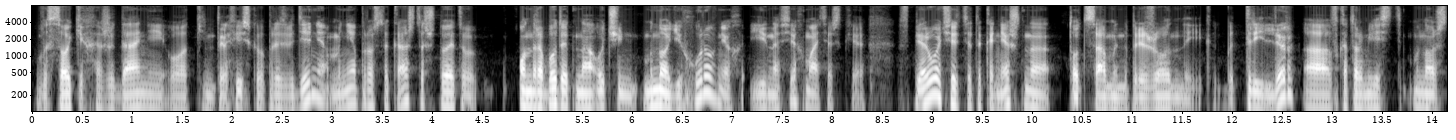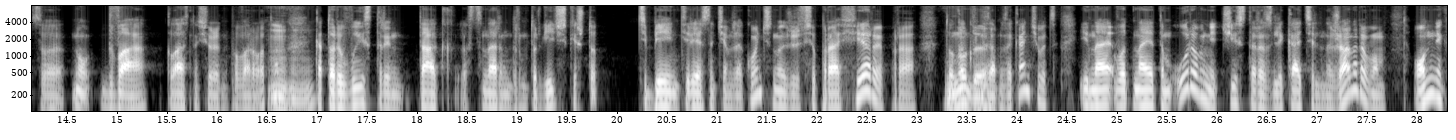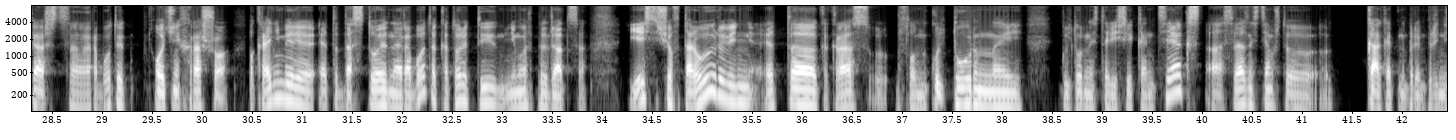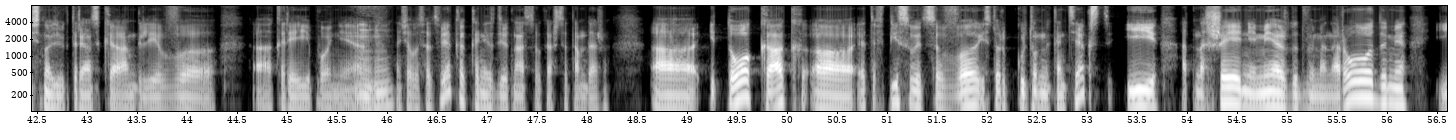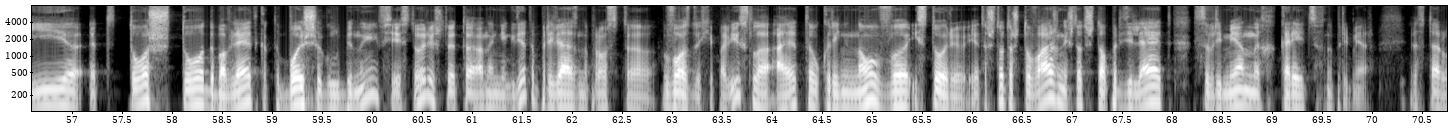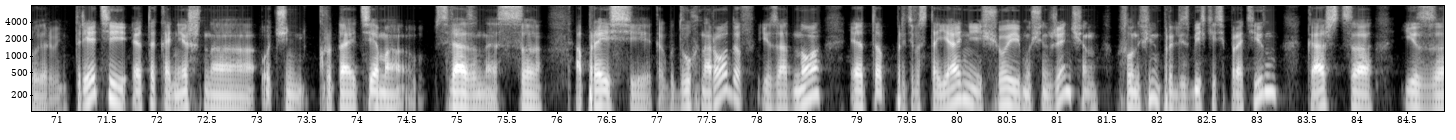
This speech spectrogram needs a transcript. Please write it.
высоких ожиданий от кинематографического произведения. Мне просто кажется, что это он работает на очень многих уровнях и на всех мастерски. В первую очередь, это, конечно, тот самый напряженный как бы триллер, э, в котором есть множество, ну, два классных сюжетных поворота, Мгм. который выстроен так сценарно-драматургически, что тебе интересно, чем закончено, это же все про аферы, про то, Ну как да. внезапно заканчивается. И на, вот на этом уровне, чисто развлекательно-жанровом, он, мне кажется, работает очень хорошо. По крайней мере, это достойная работа, к которой ты не можешь придраться. Есть еще второй уровень, это как раз, условно, культурный, культурно-исторический контекст, а, связанный с тем, что как это, например, перенесено из викторианской Англии в Корея, Япония, Мгм. начало 20 века, конец 19 кажется, там даже, А, и то, как а, это вписывается в историко-культурный контекст и отношения между двумя народами, и это то, что добавляет как-то больше глубины всей истории, что это она не где-то привязана просто в воздухе повисла, а это укоренено в историю. И это что-то, что важно, и что-то, что определяет современных корейцев, например. Это второй уровень. Третий — это, конечно, очень крутая тема, связанная с опрессией как бы двух народов, и заодно это противостояние еще и мужчин-женщин. Условный фильм про лесбийский сепаратизм, кажется, из э,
